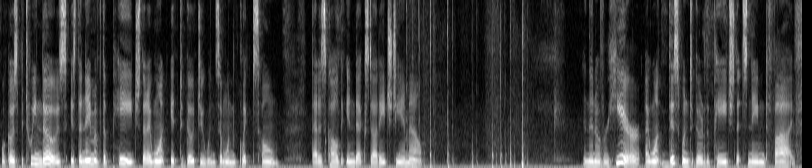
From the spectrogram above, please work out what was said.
What goes between those is the name of the page that I want it to go to when someone clicks home. That is called index.html. And then over here, I want this one to go to the page that's named 5.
